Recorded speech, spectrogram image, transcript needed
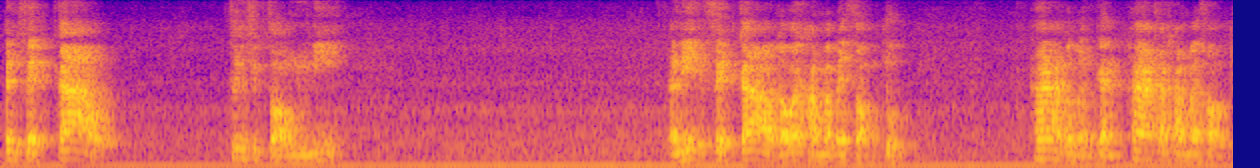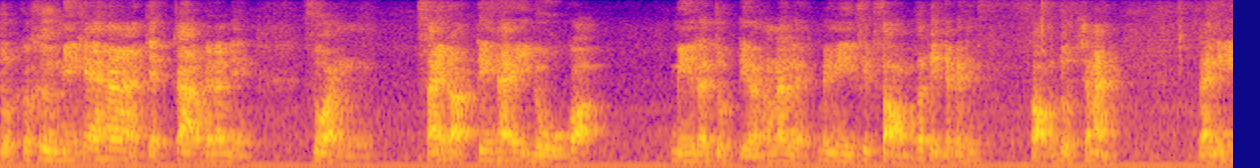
เป็นเฟสเก้าซึ่งสิบสองอยู่นี่ อันนี้เฟสเก้าแต่ว่าทำมาเป็นสองจุดห้าก็เหมือนกันห้าก็ทำมาสองจุด ก็คือมีแค่ห้าเจ็ดเก้าแค่นั้นเอง ส่วนไซด์ดอทที่ให้ดูก็มีแต่จุดเดียวทั้งนั้นเลย ไม่มีสิบสองปกติจะเป็นสองจุดใช่ไหมแต่นี้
